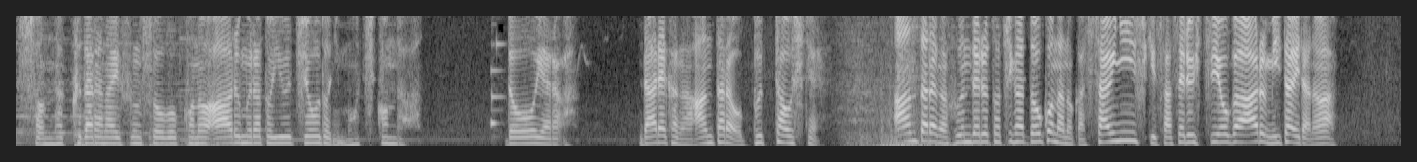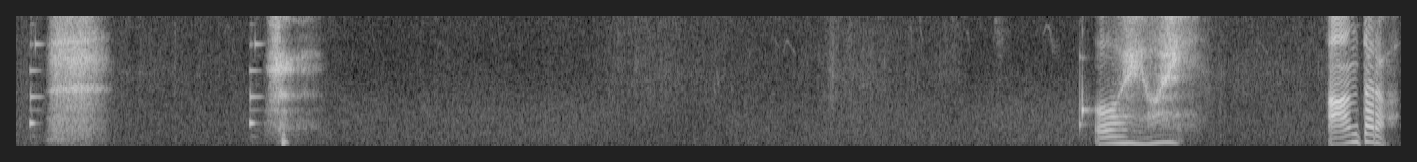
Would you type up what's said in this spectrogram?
そんなくだらない紛争をこの R 村という浄土に持ち込んだ。どうやら誰かがあんたらをぶっ倒してあんたらが踏んでる土地がどこなのか再認識させる必要があるみたいだな。おいおい。あんたら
